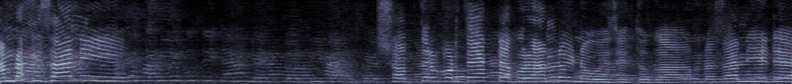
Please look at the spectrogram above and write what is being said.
আমরা কি জানি? সপ্তাহের পর তো একটা করে আনলোই না ওই যেত গা আমরা জানি এটা।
